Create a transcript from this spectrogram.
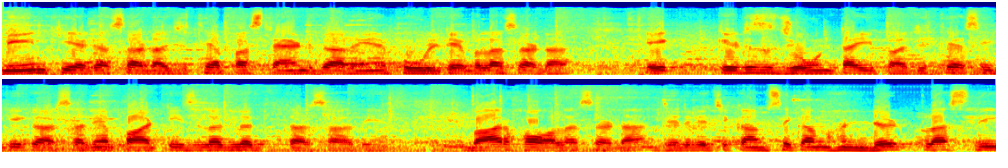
ਮੇਨ ਕੀ ਹੈਗਾ ਸਾਡਾ, ਜਿੱਥੇ ਆਪਾਂ ਸਟੈਂਡ ਕਰ ਰਹੇ ਹਾਂ ਪੂਲ ਟੇਬਲ ਆ ਸਾਡਾ, ਇੱਕ ਕਿਡਸ ਜ਼ੋਨ ਟਾਈਪ ਆ, ਜਿੱਥੇ ਅਸੀਂ ਕੀ ਕਰ ਸਕਦੇ ਹਾਂ ਪਾਰਟੀਆਂ ਅਲੱਗ-ਅਲੱਗ ਕਰ ਸਕਦੇ ਹਾਂ। ਬਾਹਰ ਹਾਲ ਆ ਸਾਡਾ, ਜਿਹਦੇ ਵਿੱਚ ਕਮ ਸੇ ਕਮ 100 ਪਲੱਸ ਦੀ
